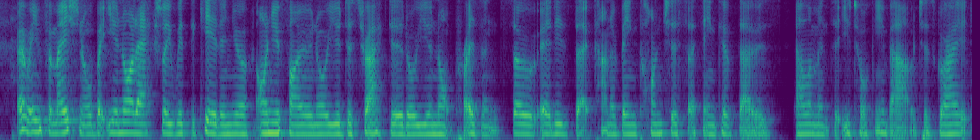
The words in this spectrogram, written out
are informational, but you're not actually with the kid and you're on your phone or you're distracted or you're not present. So it is that kind of being conscious, I think, of those elements that you're talking about, which is great.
